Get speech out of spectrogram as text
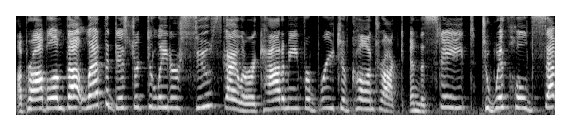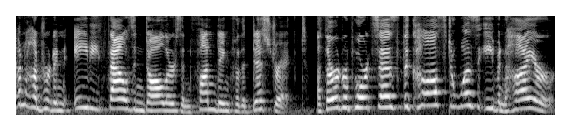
A problem that led the district to later sue Schuyler Academy for breach of contract and the state to withhold $780,000 in funding for the district. A third report says the cost was even higher.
